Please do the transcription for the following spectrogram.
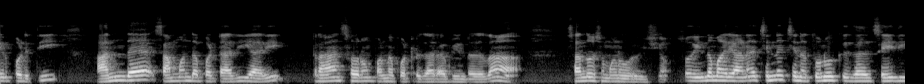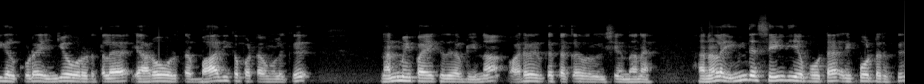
ஏற்படுத்தி அந்த சம்மந்தப்பட்ட அதிகாரி டிரான்ஸ்ஃபரும் பண்ணப்பட்டிருக்காரு அப்படின்றது தான் சந்தோஷமான ஒரு விஷயம். ஸோ இந்த மாதிரியான சின்ன சின்ன துணுக்குகள் செய்திகள் கூட எங்கேயோ ஒரு இடத்துல யாரோ ஒருத்தர் பாதிக்கப்பட்டவங்களுக்கு நன்மை பயக்குது அப்படின்னா வரவேற்கத்தக்க ஒரு விஷயம் தானே அதனால் இந்த செய்தியை போட்ட ரிப்போர்ட்டருக்கு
